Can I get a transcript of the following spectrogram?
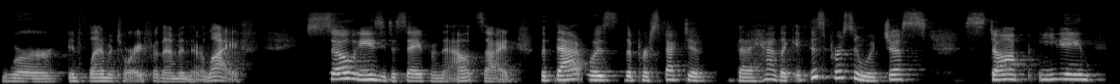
were inflammatory for them in their life. So easy to say from the outside, but that was the perspective that I had. Like, if this person would just stop eating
